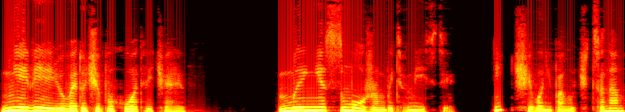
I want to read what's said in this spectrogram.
Не верю в эту чепуху, отвечаю. Мы не сможем быть вместе. Ничего не получится. Нам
